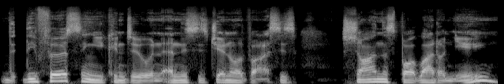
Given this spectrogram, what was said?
The, the, first thing you can do, and, and this is general advice, is shine the spotlight on you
